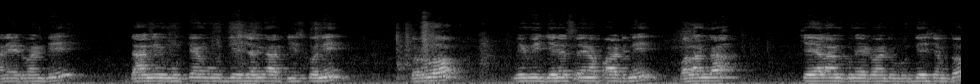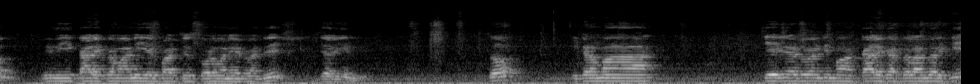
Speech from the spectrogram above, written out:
అనేటువంటి దాన్ని ముఖ్య ఉద్దేశంగా తీసుకొని త్వరలో మేము ఈ జనసేన పార్టీని బలంగా చేయాలనుకునేటువంటి ఉద్దేశంతో మేము ఈ కార్యక్రమాన్ని ఏర్పాటు చేసుకోవడం అనేటువంటిది జరిగింది. సో ఇక్కడ మా చేరినటువంటి మా కార్యకర్తలందరికీ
